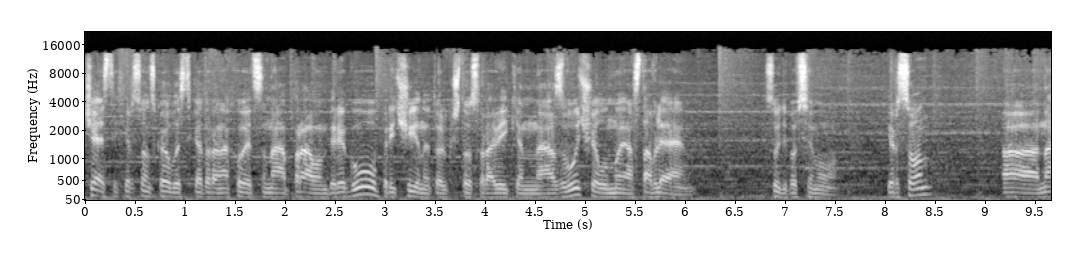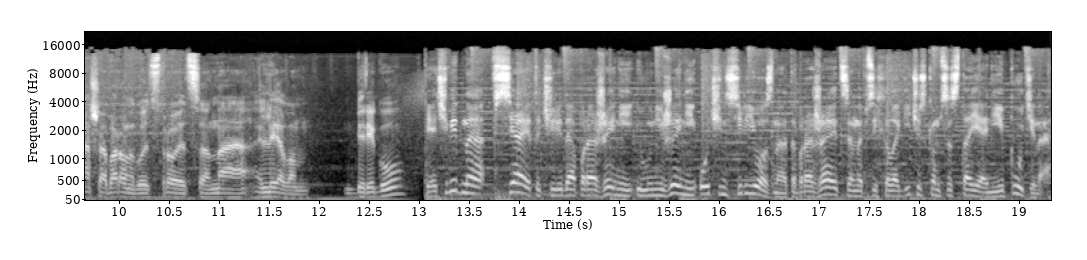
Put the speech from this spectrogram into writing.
части Херсонской области, которая находится на правом берегу. Причины только что Суровикин озвучил. Мы оставляем, судя по всему, Херсон. А наша оборона будет строиться на левом берегу. И, очевидно, вся эта череда поражений и унижений очень серьезно отображается на психологическом состоянии Путина.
